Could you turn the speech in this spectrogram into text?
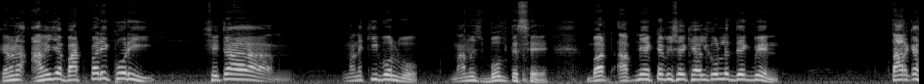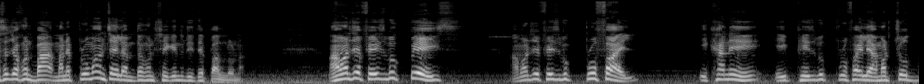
কেননা আমি যে বাটপারি করি, সেটা মানে কি বলব, মানুষ বলতেছে। বাট আপনি একটা বিষয় খেয়াল করলে দেখবেন, তার কাছে যখন মানে প্রমাণ চাইলাম, তখন সে কিন্তু দিতে পারল না। আমার যে ফেসবুক পেজ আমার যে ফেসবুক প্রোফাইল এখানে এই ফেসবুক প্রোফাইলে আমার চোদ্দ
